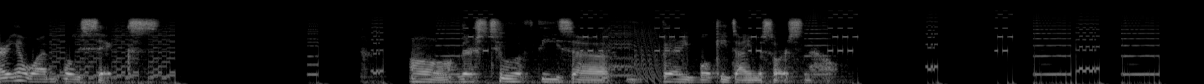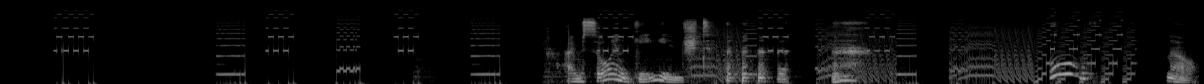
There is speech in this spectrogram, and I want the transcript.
Area 106. Oh, there's two of these uh, very bulky dinosaurs now. I'm so engaged. no.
